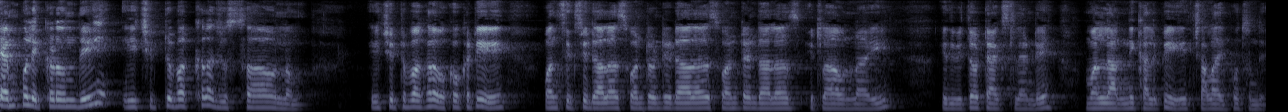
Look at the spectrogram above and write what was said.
టెంపుల్ ఇక్కడ ఉంది. ఈ చుట్టుపక్కల చూస్తూ ఉన్నాం. ఈ చుట్టుపక్కల ఒక్కొక్కటి one sixty dollars one twenty dollars one ten dollars ఇట్లా ఉన్నాయి. ఇది వితౌట్ ట్యాక్స్ అండి మళ్ళీ అన్నీ కలిపి చాలా అయిపోతుంది.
